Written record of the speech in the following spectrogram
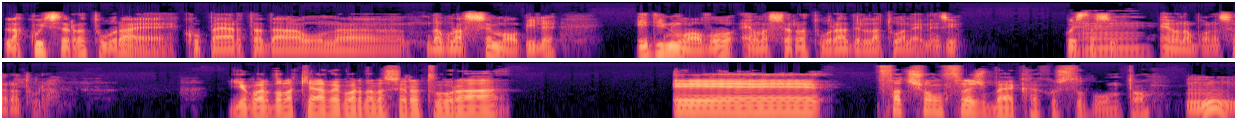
la cui serratura è coperta da, una, da un asse mobile e di nuovo è una serratura della tua Nemesi. Questa mm. sì, è una buona serratura. Io guardo la chiave, guardo la serratura e faccio un flashback a questo punto. Mm.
